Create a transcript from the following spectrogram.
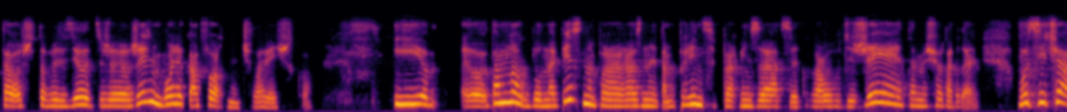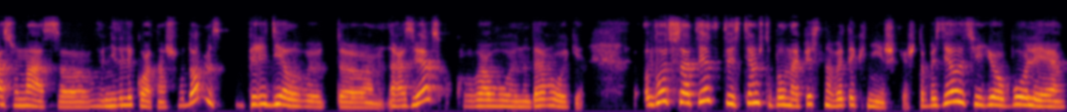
того, чтобы сделать жизнь более комфортной человеческую. И там много было написано про разные там принципы организации кругового движения, там еще так далее. Вот сейчас у нас э, недалеко от нашего дома переделывают э, развязку круговую на дороге. Вот в соответствии с тем, что было написано в этой книжке, чтобы сделать ее более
